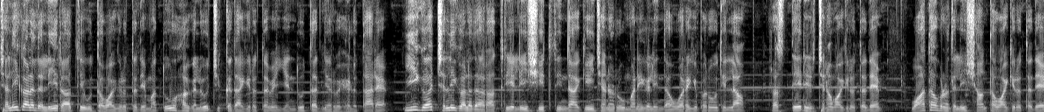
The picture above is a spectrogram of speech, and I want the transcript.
ಚಳಿಗಾಲದಲ್ಲಿ ರಾತ್ರಿ ಉದ್ದವಾಗಿರುತ್ತದೆ ಮತ್ತು ಹಗಲು ಚಿಕ್ಕದಾಗಿರುತ್ತವೆ ಎಂದು ತಜ್ಞರು ಹೇಳುತ್ತಾರೆ. ಈಗ ಚಳಿಗಾಲದ ರಾತ್ರಿಯಲ್ಲಿ ಶೀತದಿಂದಾಗಿ ಜನರು ಮನೆಗಳಿಂದ ಹೊರಗೆ ಬರುವುದಿಲ್ಲ. ರಸ್ತೆ ನಿರ್ಜನವಾಗಿರುತ್ತದೆ. ವಾತಾವರಣದಲ್ಲಿ ಶಾಂತವಾಗಿರುತ್ತದೆ.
